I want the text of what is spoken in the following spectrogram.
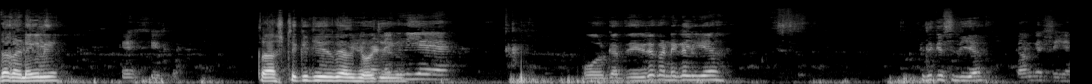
करने के लिए। किस चीज़ को? प्लास्टिक की चीज़ के और क्या करने के लिए किसी किस लिए कम किस लिए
